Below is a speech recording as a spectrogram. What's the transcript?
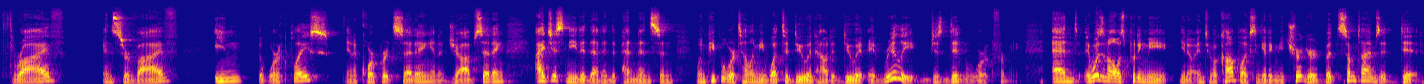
thrive and survive in the workplace, in a corporate setting, in a job setting. I just needed that independence. And when people were telling me what to do and how to do it, it really just didn't work for me. And it wasn't always putting me, you know, into a complex and getting me triggered, but sometimes it did.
